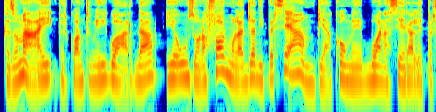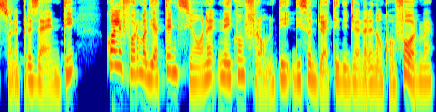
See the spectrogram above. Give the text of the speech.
Casomai, per quanto mi riguarda, io uso una formula già di per sé ampia come buonasera alle persone presenti, quale forma di attenzione nei confronti di soggetti di genere non conforme.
